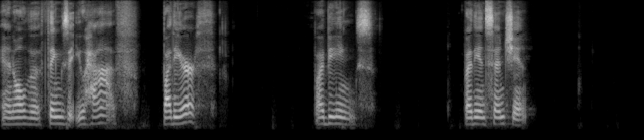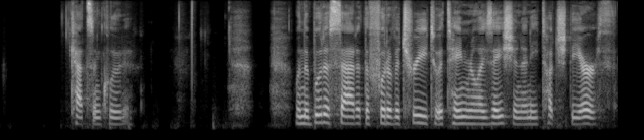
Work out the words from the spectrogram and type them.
and all the things that you have by the earth, by beings, by the insentient, cats included. When the Buddha sat at the foot of a tree to attain realization and he touched the earth,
